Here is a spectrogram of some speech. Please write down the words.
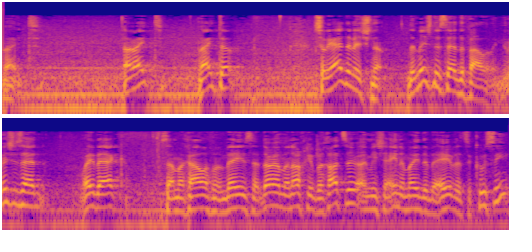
Right. Alright? Right up. So we had the Mishnah. The Mishnah said the following. The Mishnah said, way back, Samachalaf and Beis, Hadar Manachi Bechatzer, Amisha Eina Meida Be'ev, that's a kusi.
